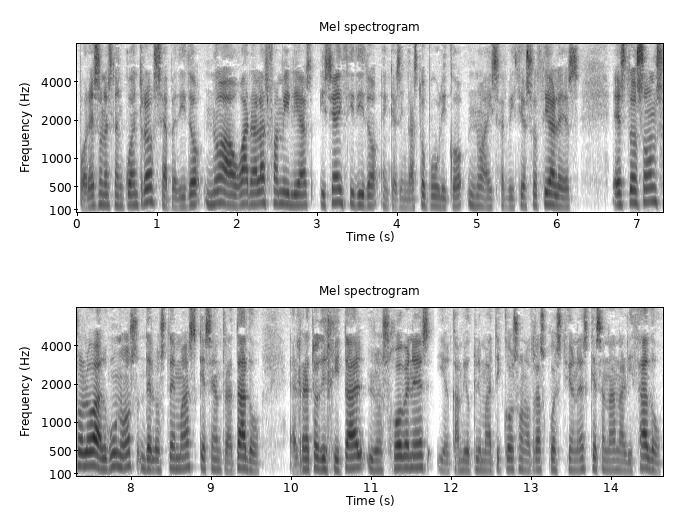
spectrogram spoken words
Por eso en este encuentro se ha pedido no ahogar a las familias y se ha incidido en que sin gasto público no hay servicios sociales. Estos son solo algunos de los temas que se han tratado. El reto digital, los jóvenes y el cambio climático son otras cuestiones que se han analizado.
